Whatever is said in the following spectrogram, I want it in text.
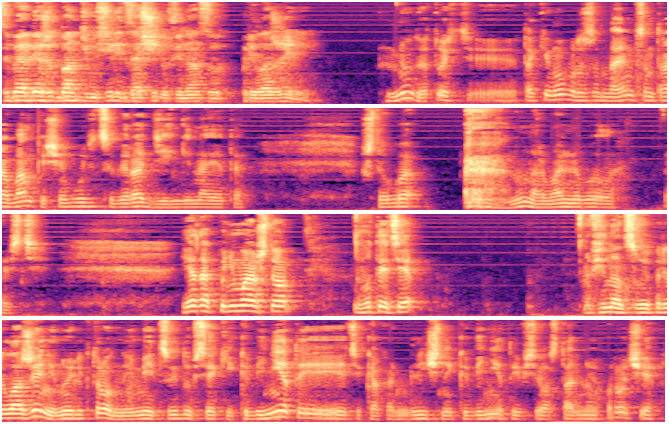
ЦБ обяжет банки усилить защиту финансовых приложений. Ну да, то есть, э, таким образом, наверное, Центробанк еще будет собирать деньги на это, чтобы, ну, нормально было. То есть, я так понимаю, что вот эти финансовые приложения, ну, электронные, имеется в виду всякие кабинеты, эти, как они, личные кабинеты и все остальное прочее,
